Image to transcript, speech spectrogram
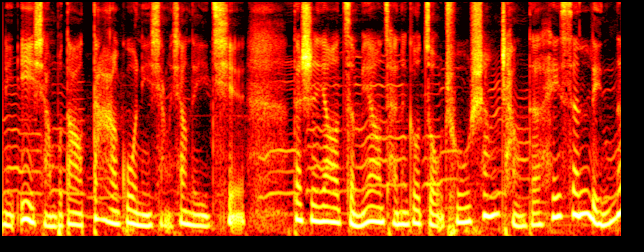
你意想不到、大过你想象的一切。但是要怎么样才能够走出商场的黑森林呢？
